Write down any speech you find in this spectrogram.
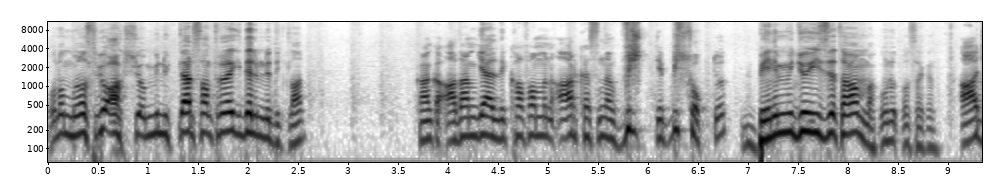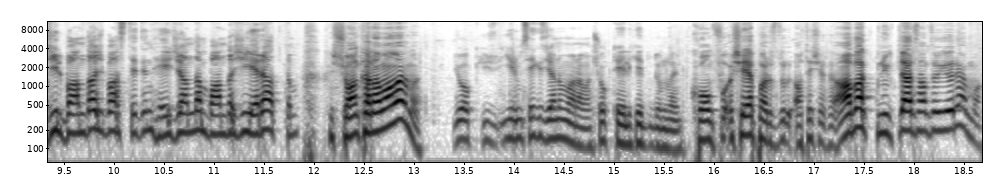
Oğlum bu nasıl bir aksiyon? Bir nükleer santrale gidelim dedik lan. Kanka adam geldi kafamın arkasından vış diye bir soktu. Benim videoyu izle tamam mı? Unutma sakın. Acil bandaj bas dedin. Heyecandan bandajı yere attım. Şu an kanama var mı? Yok 100 28 canım var ama çok tehlikeli durumdayım. Konfor şey yaparız dur ateş yakar. Aa bak nükleer santrali görüyor musun?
